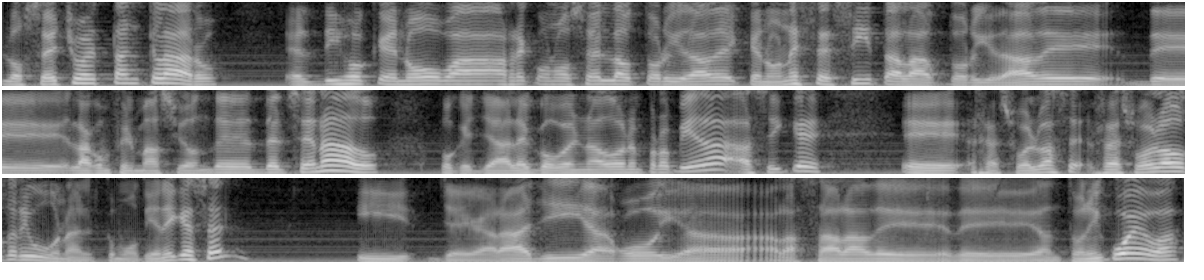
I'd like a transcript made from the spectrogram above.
Los hechos están claros. Él dijo que no va a reconocer la autoridad, de, que no necesita la autoridad de, de la confirmación de- del Senado, porque ya él es gobernador en propiedad. Así que eh, resuelva, resuelva al tribunal, como tiene que ser. Y llegará allí a- hoy a, a la sala de, de Antonio Cueva.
